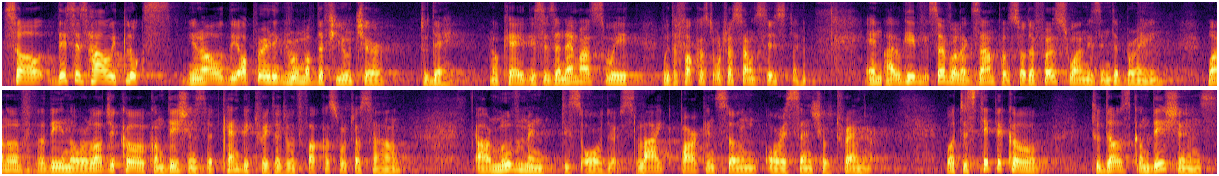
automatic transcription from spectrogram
So this is how it looks, you know, the operating room of the future today. Okay, this is an MR suite with a focused ultrasound system. And I'll give several examples. So the first one is in the brain. One of the neurological conditions that can be treated with focused ultrasound are movement disorders like Parkinson or essential tremor. What is typical to those conditions,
